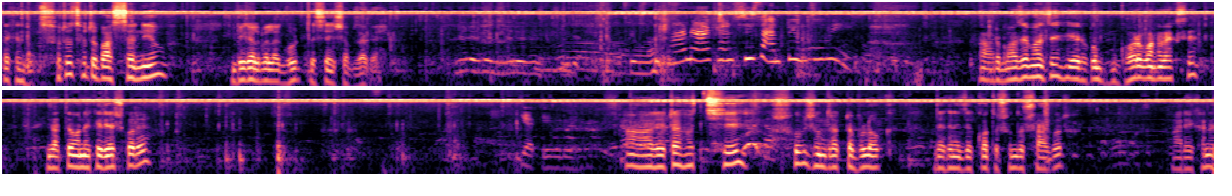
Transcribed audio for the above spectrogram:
দেখেন ছোট ছোট বাচ্চা নিয়েও বিকালবেলা ঘুরতেছে এইসব জায়গায়. আর মাঝে মাঝে এরকম ঘর বানা রাখছে যাতে অনেকে রেস্ট করে। আর এটা হচ্ছে খুবই সুন্দর একটা ব্লক। দেখেন যে কত সুন্দর সাগর। আর এখানে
